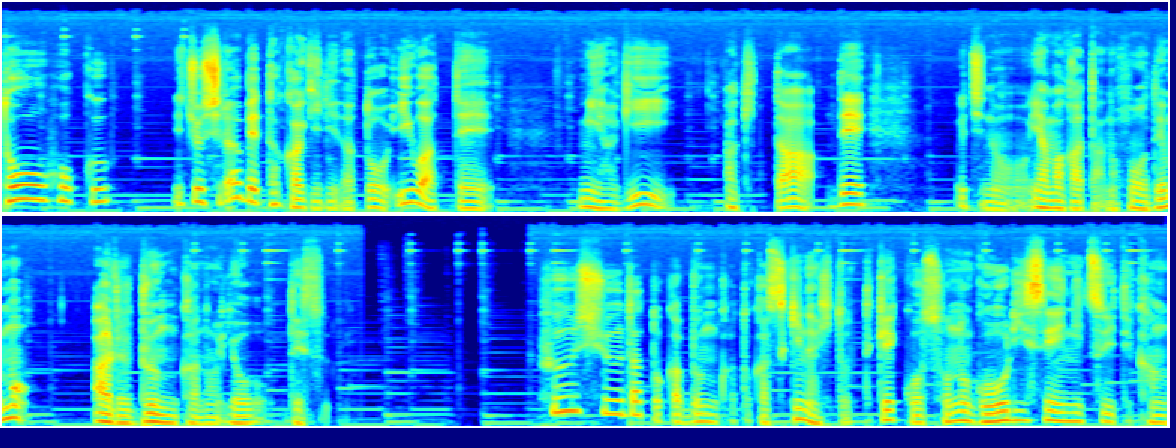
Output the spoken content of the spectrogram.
東北？一応調べた限りだと岩手宮城秋田でうちの山形の方でもある文化のようです。風習だとか文化とか好きな人って結構その合理性について考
